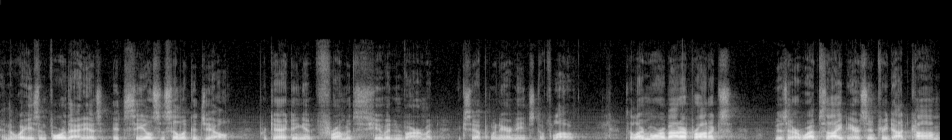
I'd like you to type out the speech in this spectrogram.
And the reason for that is it seals the silica gel, protecting it from its humid environment except when air needs to flow. To learn more about our products, visit our website, airsentry.com.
